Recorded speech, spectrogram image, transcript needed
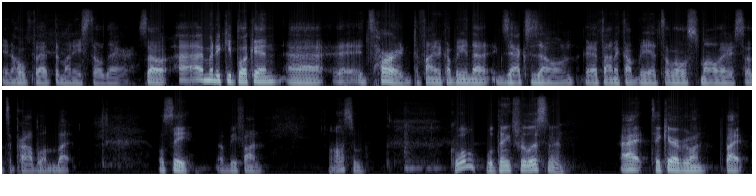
and hope that the money's still there. So I'm going to keep looking. Uh, it's hard to find a company in that exact zone. I found a company that's a little smaller, so it's a problem, but we'll see. It'll be fun. Awesome. Cool. Well, thanks for listening. All right. Take care, everyone. Bye.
